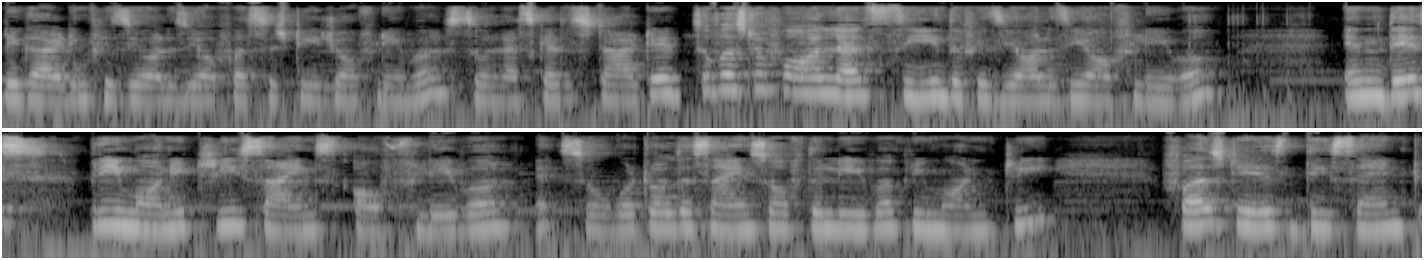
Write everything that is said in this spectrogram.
regarding physiology of first stage of labor. So let's get started. So first of all let's see the physiology of labor in this premonitory signs of labor so what are the signs of the labor premonitory? First is descent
